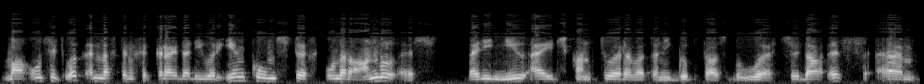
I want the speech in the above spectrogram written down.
maar ons het ook inligting gekry dat die ooreenkomste onderhandel is by die New Age kantore wat aan die Guptas behoort. So daar is ehm um,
